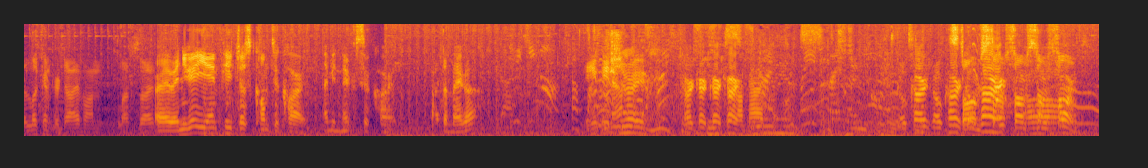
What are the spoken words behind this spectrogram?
They're looking for dive on left side. Alright, when you get EMP, just come to card. I mean, next to card. At the mega. EMP now. Cart, cart, cart, cart. Go cart, go cart, Storm, go cart. storm, storm, storm, storm.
